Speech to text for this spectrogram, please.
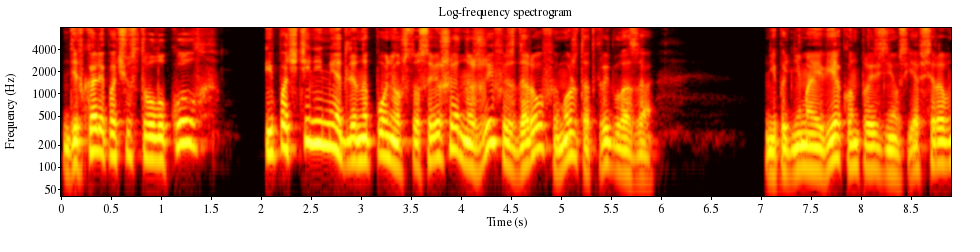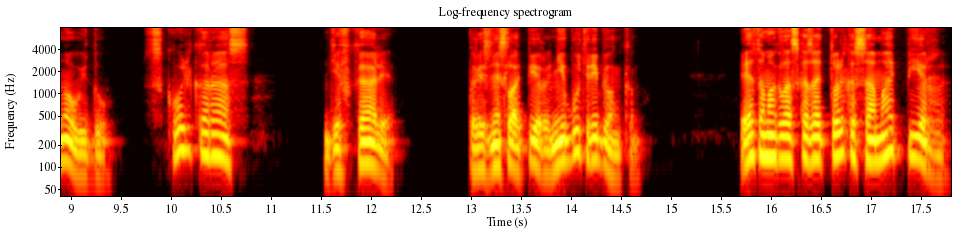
Девкали почувствовал укол и почти немедленно понял, что совершенно жив и здоров и может открыть глаза. Не поднимая век, он произнес, «Я все равно уйду». «Сколько раз?» «Девкали», — произнесла Пира, — «не будь ребенком». Это могла сказать только сама Пирра,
